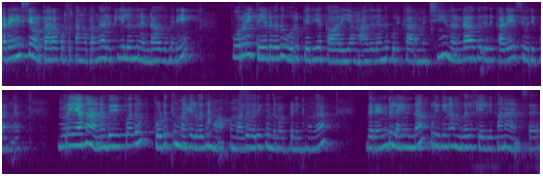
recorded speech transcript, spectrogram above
கடைசியாக ஒரு பேரா கொடுத்துருக்காங்க பாருங்கள் அதில் கீழேருந்து ரெண்டாவது வரி. பொருள் தேடுவது ஒரு பெரிய காரியம். அதுலேருந்து குறிக்க ஆரம்பித்து இந்த ரெண்டாவது இது கடைசி வரி பாருங்கள் முறையாக அனுபவிப்பதும் கொடுத்து மகிழ்வதும் ஆகும். அது வரைக்கும் வந்து நோட் பண்ணிக்கோங்க. இந்த ரெண்டு லைன் தான் குருவினா முதல் கேள்விக்கான ஆன்சர்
